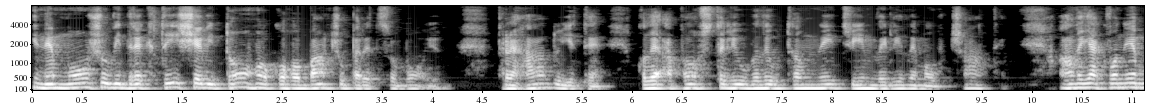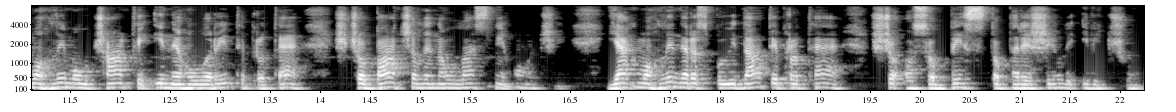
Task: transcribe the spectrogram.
і не можу відректися від того, кого бачу перед собою. Пригадуєте, коли апостолів вели в темницю, їм веліли мовчати. Але як вони могли мовчати і не говорити про те, що бачили на власні очі, як могли не розповідати про те, що особисто пережили і відчули?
